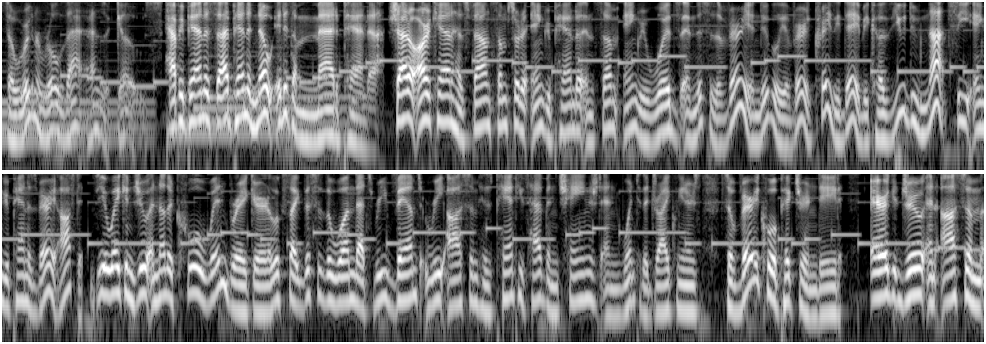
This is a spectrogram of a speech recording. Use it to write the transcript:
So we're gonna roll that as it goes. Happy Panda, Sad Panda? No, it is a Mad Panda. Shadow Arcan has found some sort of angry panda in some angry woods and this is a very indubitably a very crazy day because you do not see angry pandas very often. Z Awaken drew another cool windbreaker it looks like this is the one that's revamped, re-awesome. His panties have been changed and went to the dry cleaners. So very cool picture indeed. Eric drew an awesome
